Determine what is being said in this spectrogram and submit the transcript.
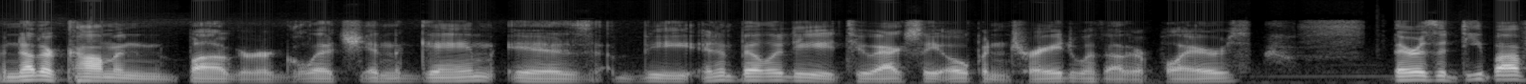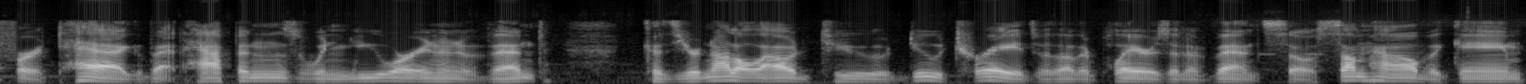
Another common bug or glitch in the game is the inability to actually open trade with other players. There is a debuff or a tag that happens when you are in an event because you're not allowed to do trades with other players in events. So somehow the game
